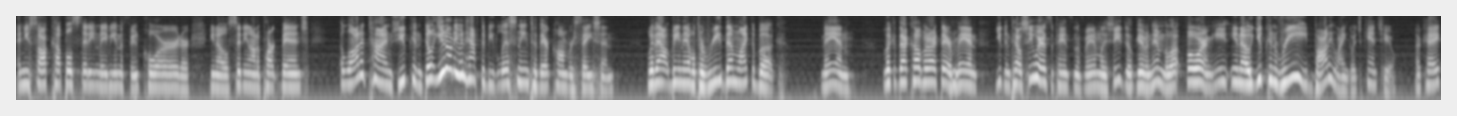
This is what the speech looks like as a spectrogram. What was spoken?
and you saw couples sitting maybe in the food court or, you know, sitting on a park bench a lot of times you can don't you don't even have to be listening to their conversation without being able to read them like a book. Man, look at that couple right there. Man, you can tell she wears the pants in the family. She's just giving him the what for, and he, you know, you can read body language, can't you? Okay,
